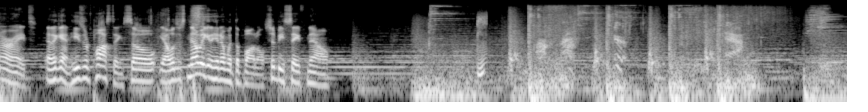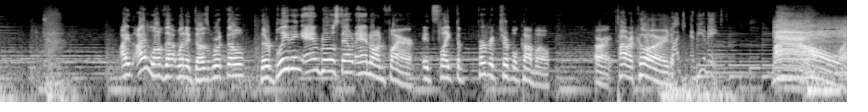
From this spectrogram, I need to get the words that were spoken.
All right, and again, he's riposting. So yeah, we'll just now we can hit him with the bottle. Should be safe now. I, I love that when it does work though. They're bleeding and grossed out and on fire. It's like the perfect triple combo. Alright, power chord. Watch and be amazed. Wow!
